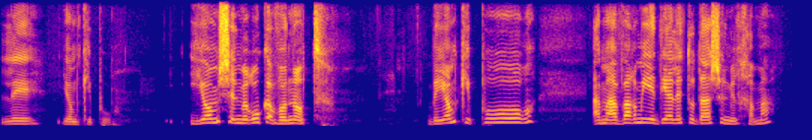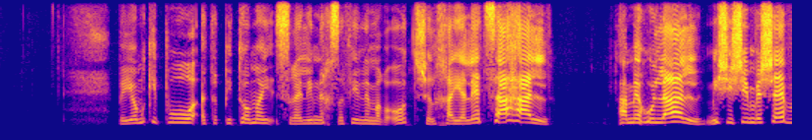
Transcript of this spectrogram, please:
ליום כיפור. יום של מרוק עוונות. ביום כיפור המעבר מידיעה לתודעה של מלחמה. ביום כיפור אתה פתאום הישראלים נחשפים למראות של חיילי צה"ל המהולל מ-67.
